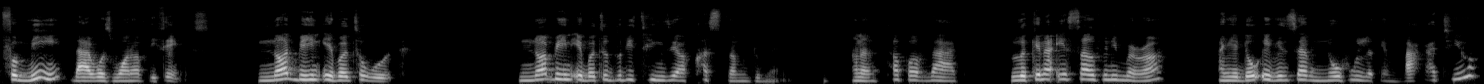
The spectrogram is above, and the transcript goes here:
for me, that was one of the things. Not being able to work not being able to do the things you're accustomed to doing. And on top of that, looking at yourself in the mirror and you don't even know who looking back at you.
